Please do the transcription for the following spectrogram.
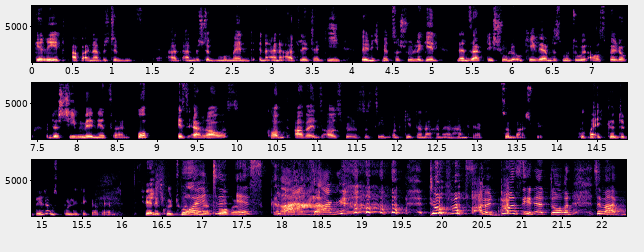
gerät ab einer bestimmten, einem bestimmten Moment in eine Art Lethargie, will nicht mehr zur Schule gehen. Und dann sagt die Schule, okay, wir haben das Modul Ausbildung und das schieben wir ihn jetzt rein. Bupp, ist er raus, kommt aber ins Ausbildungssystem und geht danach in ein Handwerk zum Beispiel. Guck mal, ich könnte Bildungspolitiker werden. Ich werde ich wollte es gerade sagen. Du wirst Kultursenatorin. Sag mal,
